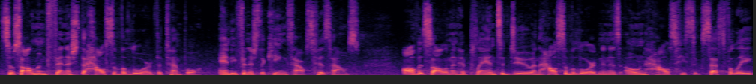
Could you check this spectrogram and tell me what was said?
So Solomon finished the house of the Lord, the temple, and he finished the king's house, his house all that Solomon had planned to do in the house of the Lord and in his own house, he successfully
